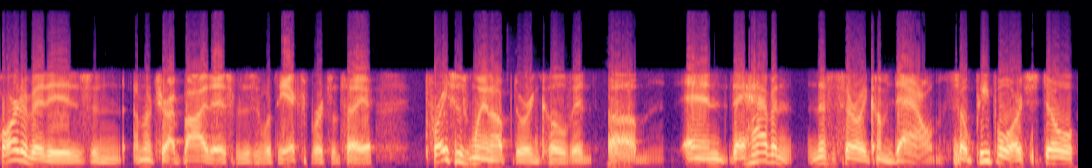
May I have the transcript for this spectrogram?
Part of it is, and I'm not sure I buy this, but this is what the experts will tell you. Prices went up during COVID, um, and they haven't necessarily come down. So people are still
